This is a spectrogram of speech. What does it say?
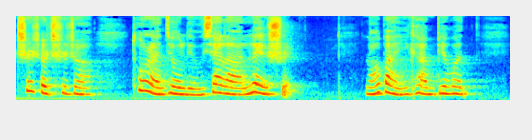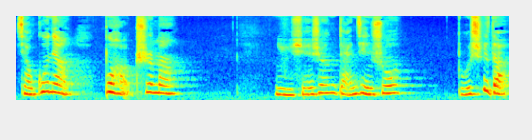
吃着吃着，突然就流下了泪水。老板一看，便问：“小姑娘，不好吃吗？”女学生赶紧说：“不是的，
